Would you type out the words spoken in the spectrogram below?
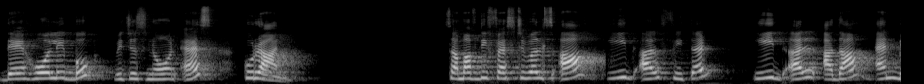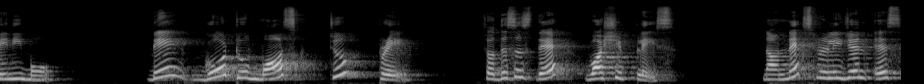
their holy book which is known as Quran. Some of the festivals are Eid al-Fitr, Eid al-Adha and many more. They go to mosque to pray. So this is their worship place. Now next religion is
